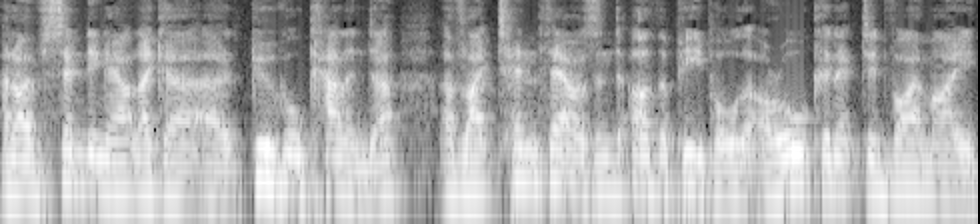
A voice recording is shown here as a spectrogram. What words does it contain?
I'm sending out like a, a Google calendar of like 10,000 other people that are all connected via my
